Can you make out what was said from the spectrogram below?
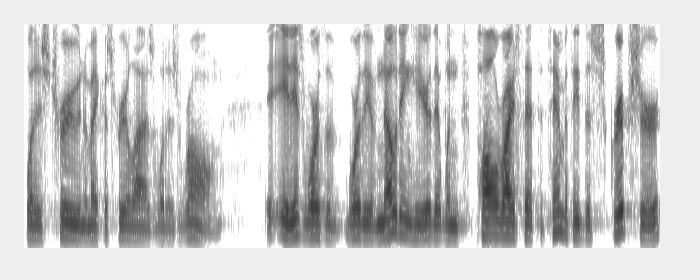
what is true and to make us realize what is wrong. It is worth of, worthy of noting here that when Paul writes that to Timothy, the scripture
